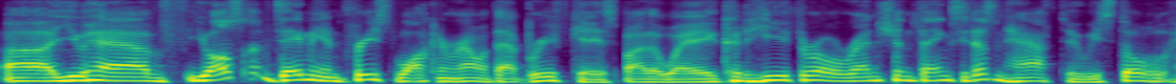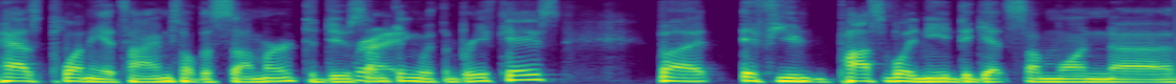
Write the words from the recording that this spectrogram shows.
Uh, you have you also have Damian Priest walking around with that briefcase, by the way. Could he throw a wrench in things? He doesn't have to. He still has plenty of time till the summer to do Right. something with the briefcase. But if you possibly need to get someone uh,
